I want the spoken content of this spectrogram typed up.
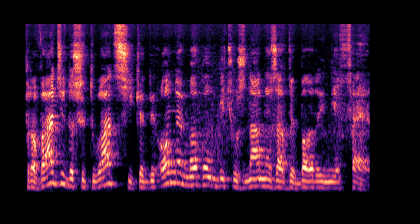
prowadzi do sytuacji, kiedy one mogą być uznane za wybory nie fair.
